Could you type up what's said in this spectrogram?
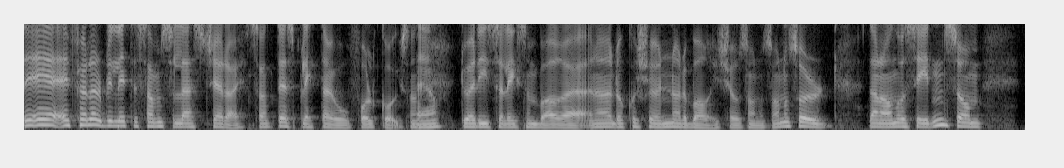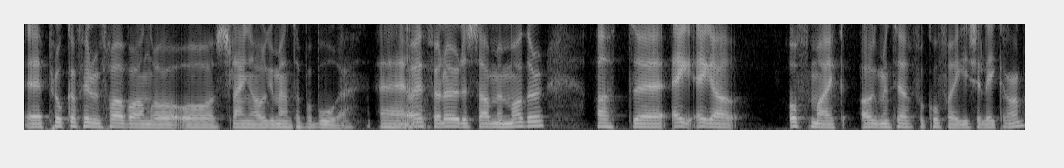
Det er, jeg føler det blir litt det samme som Last Jedi. Sant? Det splitter jo folk òg. Ja. Du er de som liksom bare Nei, dere skjønner det bare ikke, og sånn og sånn. Og så er du den andre siden som eh, plukker filmen fra hverandre og, og slenger argumenter på bordet. Eh, Og jeg føler jo det samme med Mother. At eh, jeg, jeg har off-mic argumentert for hvorfor jeg ikke liker han.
